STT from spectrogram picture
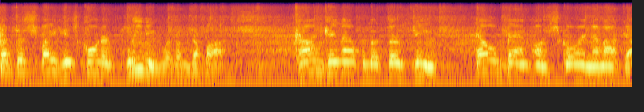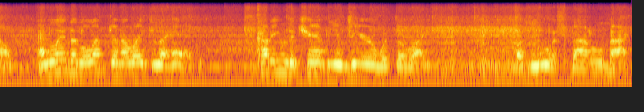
But despite his corner pleading with him to box, Conn came out for the 13th, hell-bent on scoring a knockout, and landed a left and a right to the head, cutting the champion's ear with the right. But Louis battled back,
